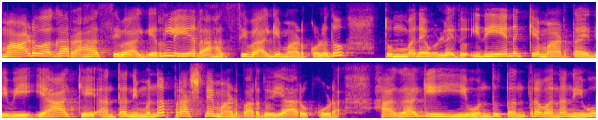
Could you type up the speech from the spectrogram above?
ಮಾಡುವಾಗ ರಹಸ್ಯವಾಗಿರಲಿ, ರಹಸ್ಯವಾಗಿ ಮಾಡ್ಕೊಳ್ಳೋದು ತುಂಬಾ ಒಳ್ಳೆಯದು ಇದು ಏನಕ್ಕೆ ಮಾಡ್ತಾ ಇದ್ದೀವಿ ಯಾಕೆ ಅಂತ ನಿಮ್ಮನ್ನು ಪ್ರಶ್ನೆ ಮಾಡಬಾರ್ದು ಯಾರು ಕೂಡ. ಹಾಗಾಗಿ ಈ ಒಂದು ತಂತ್ರವನ್ನು ನೀವು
